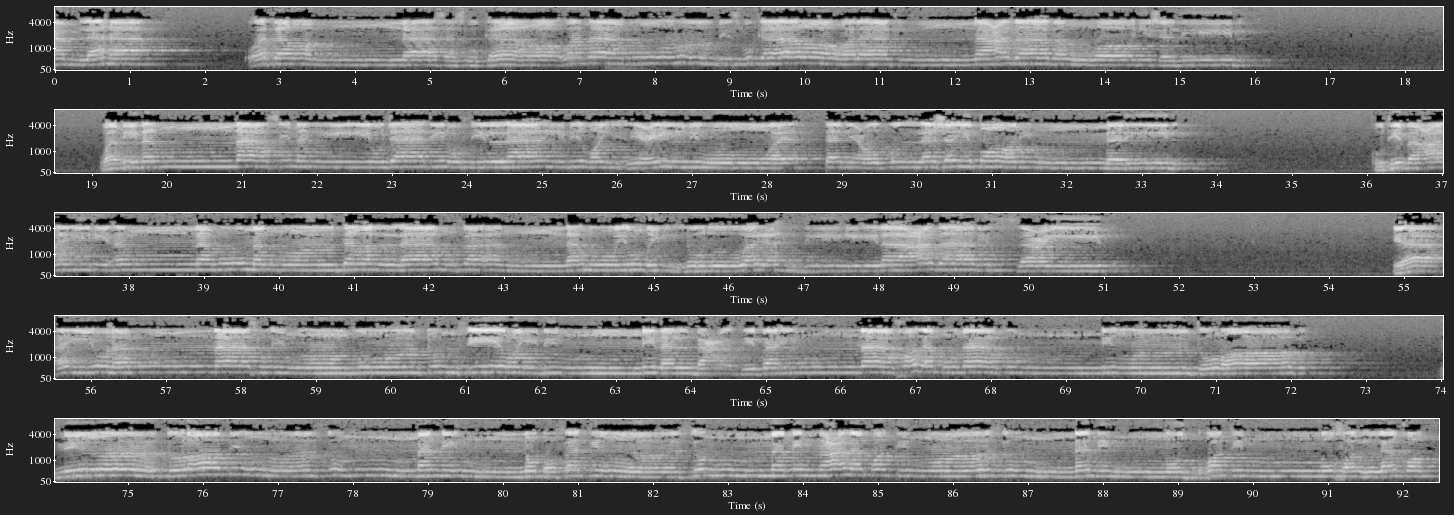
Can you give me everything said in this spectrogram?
حملها وترى الناس سكارى وما هم بسكارى ولكن عذاب الله شديد. ومن الناس شيطان مريد. كتب عليه أنه من تولاه فأنه يضله ويهديه إلى عذاب السعير. يا فإنا خلقناكم من تراب من تراب ثم من نطفة ثم من علقة ثم من مضغة مخلقة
